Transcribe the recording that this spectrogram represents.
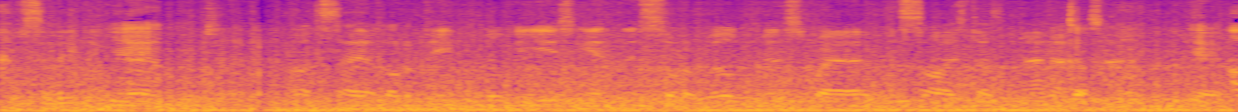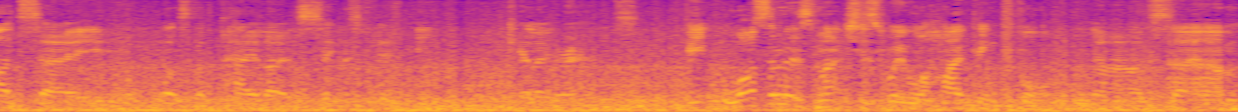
Absolutely. Yeah. I'd say a lot of people will be using it in this sort of wilderness where the size doesn't matter. Doesn't matter, yeah. I'd say was the payload 650 kilograms. It wasn't as much as we were hoping for. No, I'd say. Um,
